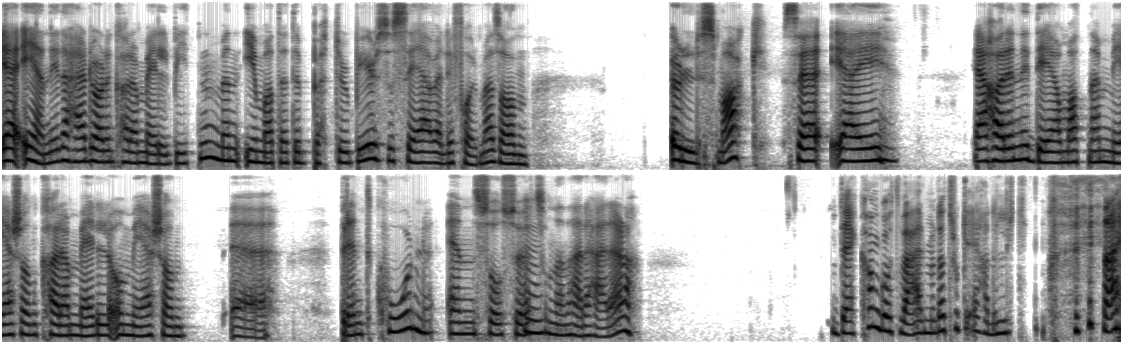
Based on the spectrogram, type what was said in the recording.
jeg er enig i det her, du har den karamellbiten, men i og med at det heter butterbeer, så ser jeg veldig for meg sånn ølsmak. Så jeg, jeg Jeg har en idé om at den er mer sånn karamell og mer sånn eh, brent korn enn så søt som den her, her er, da. Det kan godt være, men da tror ikke jeg hadde likt den. Nei.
